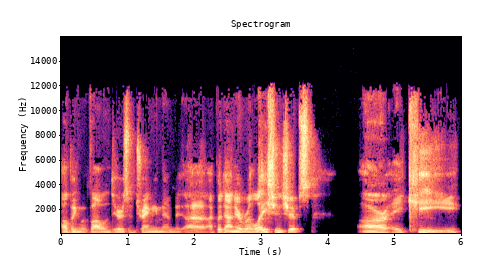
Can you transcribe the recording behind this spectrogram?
helping with volunteers and training them. Uh, I put down here relationships are a key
